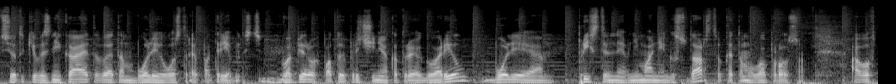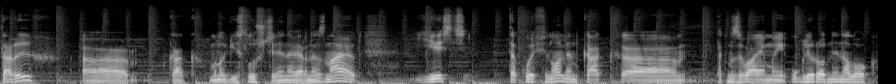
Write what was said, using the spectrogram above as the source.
все-таки возникает в этом более острая потребность. Mm-hmm. Во-первых, по той причине, о которой я говорил, более пристальное внимание государства к этому вопросу. А во-вторых, а, как многие слушатели, наверное, знают, есть такой феномен, как э, так называемый углеродный налог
